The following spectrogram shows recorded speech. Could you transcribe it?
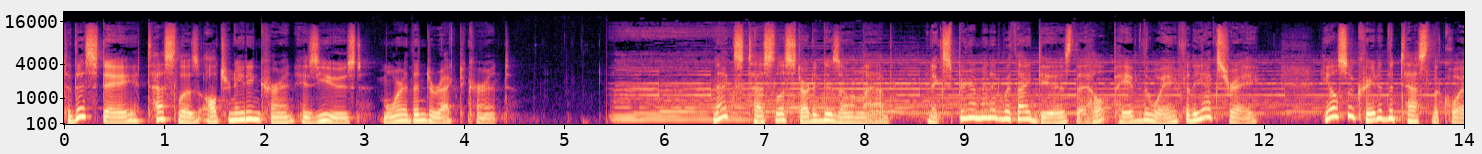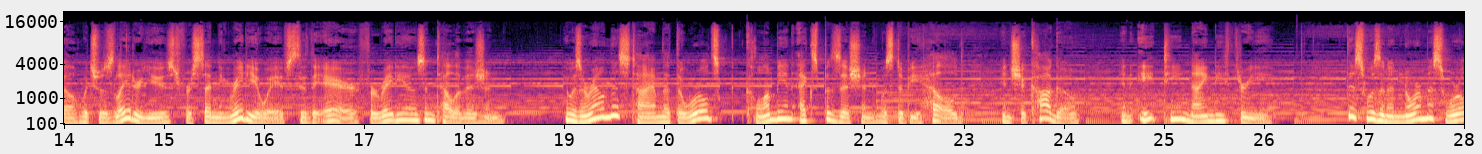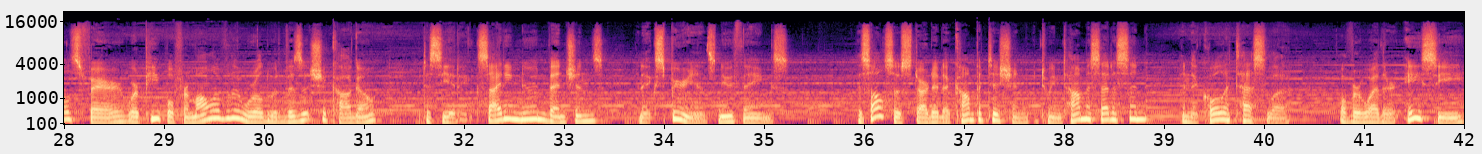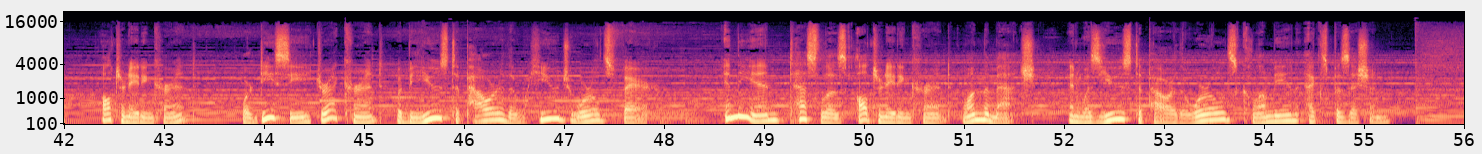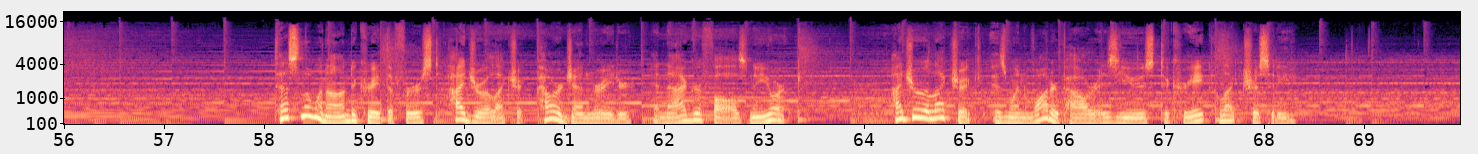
To this day, Tesla's alternating current is used more than direct current. Next, Tesla started his own lab and experimented with ideas that helped pave the way for the X ray. He also created the Tesla coil, which was later used for sending radio waves through the air for radios and television. It was around this time that the World's Columbian Exposition was to be held in Chicago in 1893. This was an enormous World's Fair where people from all over the world would visit Chicago to see exciting new inventions and experience new things. This also started a competition between Thomas Edison and Nikola Tesla over whether AC, alternating current, or DC, direct current, would be used to power the huge World's Fair. In Tesla's alternating current won the match and was used to power the world's Columbian Exposition. Tesla went on to create the first hydroelectric power generator at Niagara Falls, New York. Hydroelectric is when water power is used to create electricity.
